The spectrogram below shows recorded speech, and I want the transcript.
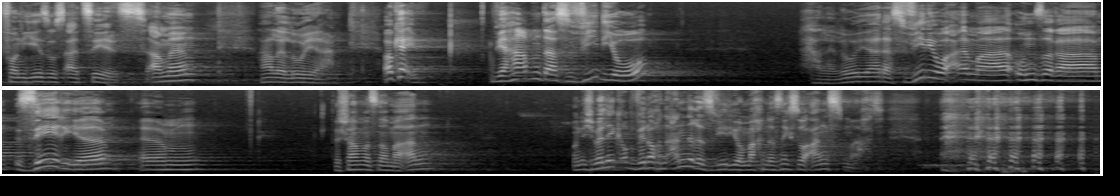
von Jesus erzählst. Amen. Halleluja. Okay, wir haben das Video, Halleluja, das Video einmal unserer Serie. Ähm, das schauen wir uns nochmal an. Und ich überlege, ob wir noch ein anderes Video machen, das nicht so Angst macht.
